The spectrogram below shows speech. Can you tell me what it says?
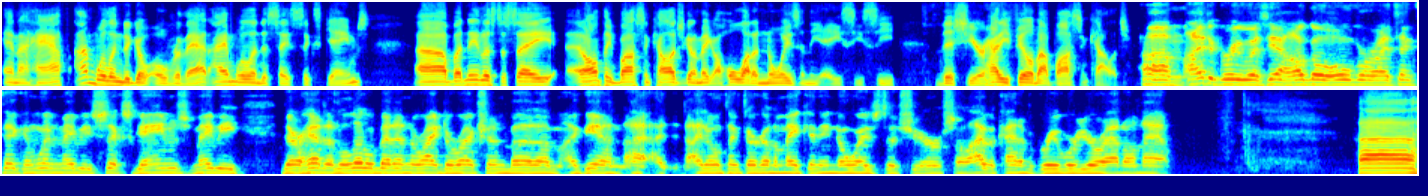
and a half. I'm willing to go over that. I'm willing to say six games. Uh, but needless to say, I don't think Boston College is going to make a whole lot of noise in the ACC this year. How do you feel about Boston College? Um, I'd agree with yeah. I'll go over. I think they can win maybe six games. Maybe they're headed a little bit in the right direction, but um, again, I, I don't think they're going to make any noise this year. So I would kind of agree where you're at on that. Uh,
